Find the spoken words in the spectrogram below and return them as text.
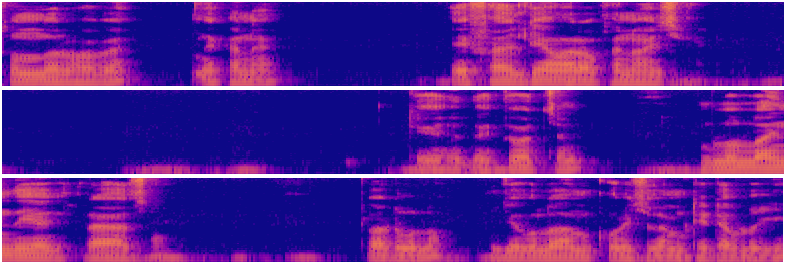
সুন্দরভাবে এখানে এই ফাইলটি আমার ওপেন হয়েছে। ঠিক আছে, দেখতে পাচ্ছেন? ব্লু লাইন দিয়ে ঘেরা আছে প্লটগুলো, যেগুলো আমি করেছিলাম টেডাব্লুজি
